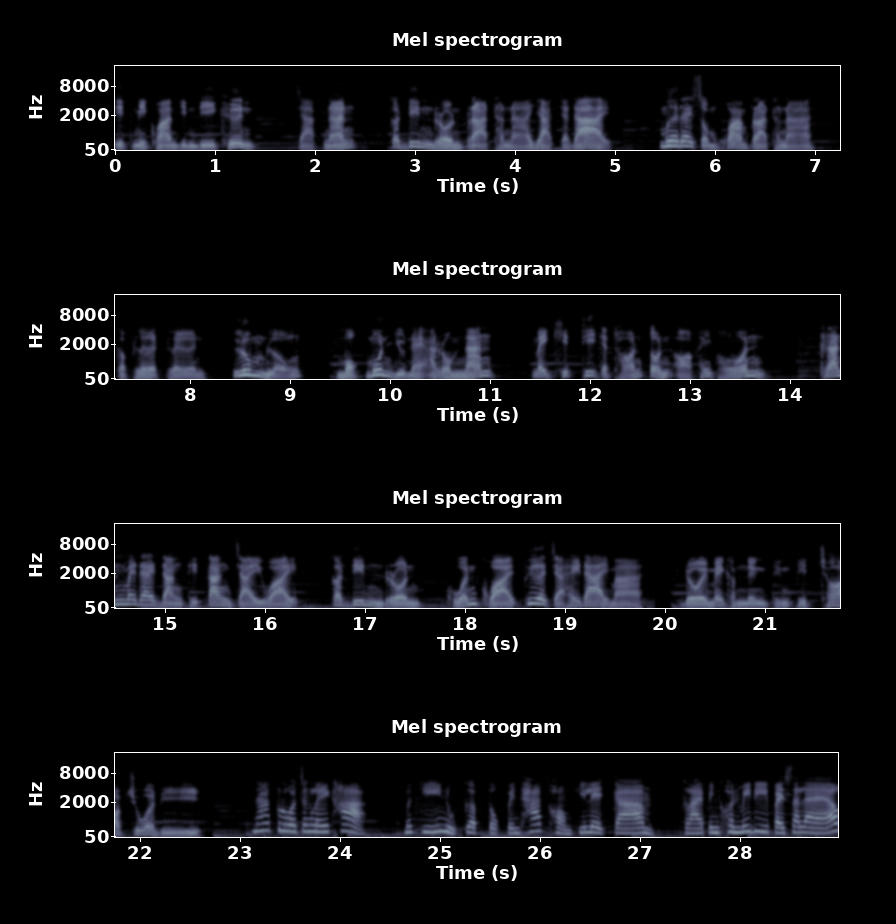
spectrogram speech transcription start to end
จิตมีความยินดีขึ้น จากนั้นก็ดิ้นรนปรารถนาอยากจะได้ เมื่อได้สมความปรารถนาก็เพลิดเพลิน ลุ่มหลง หมกมุ่นอยู่ในอารมณ์นั้น ไม่คิดที่จะถอนตนออกให้พ้น ครั้นไม่ได้ดังที่ตั้งใจไว้ ก็ดิ้นรน ขวนขวายเพื่อจะให้ได้มา โดยไม่คำนึงถึงผิดชอบชั่วดี น่ากลัวจังเลยค่ะ เมื่อกี้หนูเกือบตกเป็นทาสของกิเลสกาม กลายเป็นคนไม่ดีไปซะแล้ว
